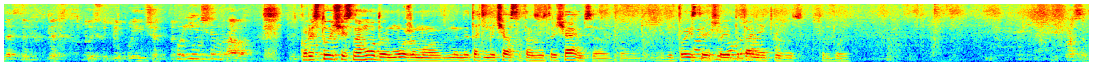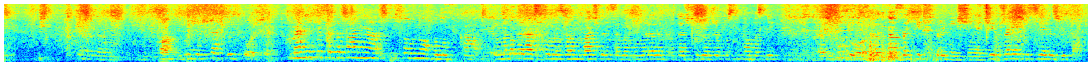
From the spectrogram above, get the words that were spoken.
десь хтось хотів по інших По іншим. права. Користуючись нагодою, можемо, ми не, так, не часто так зустрічаємося, то відповісти, якщо є питання, які вас турбують. Просимо. У мене є запитання стосовно головка. Минулий раз, коли ми з вами бачилися, ви говорили про те, що є вже постанова слід е, суду е, на захід в приміщення. Чи вже якісь є результати?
